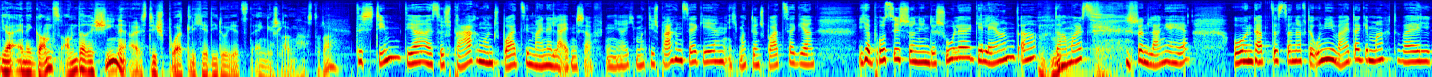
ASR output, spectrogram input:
ja eine ganz andere Schiene als die sportliche, die du jetzt eingeschlagen hast, oder? Das stimmt, ja. Also Sprachen und Sport sind meine Leidenschaften. Ja, ich mag die Sprachen sehr gern, ich mag den Sport sehr gern. Ich habe Russisch schon in der Schule gelernt, auch mhm. damals, schon lange her und habe das dann auf der Uni weitergemacht, weil,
